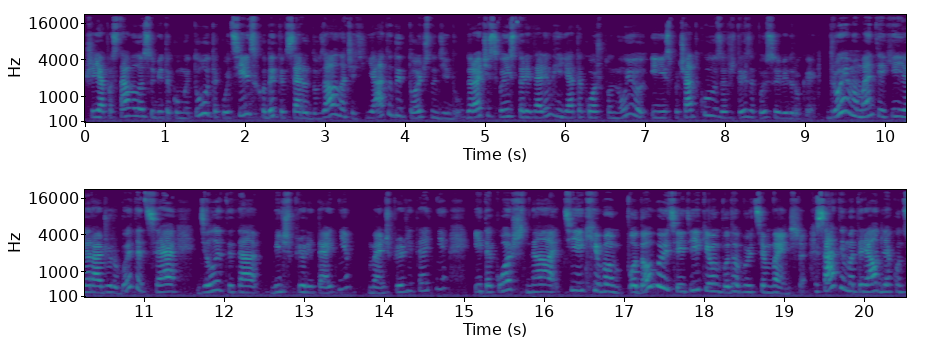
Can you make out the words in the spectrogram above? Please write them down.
що я поставила собі таку мету, таку ціль сходити в середу в зал, значить я туди точно дійду. До речі, свої сторітелінги я також планую і спочатку завжди записую від руки. Другий момент, який я раджу робити, це ділити на більш пріоритетні, менш пріоритетні, і також на ті, які вам подобаються, і ті, які вам подобаються менше. Писати матеріал для консультації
